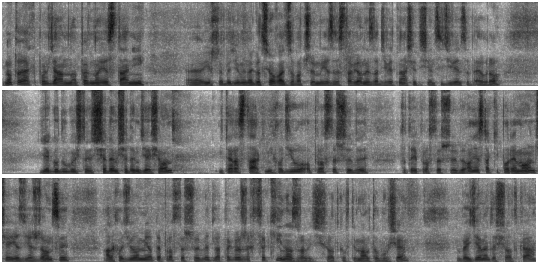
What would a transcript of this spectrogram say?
No to jak powiedziałem, na pewno jest tani. E, Jeszcze będziemy negocjować, zobaczymy. Jest wystawiony za 19 900 euro. Jego długość to jest 7,70 i teraz tak, mi chodziło o proste szyby, tutaj proste szyby. On jest taki po remoncie, jest jeżdżący, ale chodziło mi o te proste szyby, dlatego że chcę kino zrobić w środku w tym autobusie. Wejdziemy do środka.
